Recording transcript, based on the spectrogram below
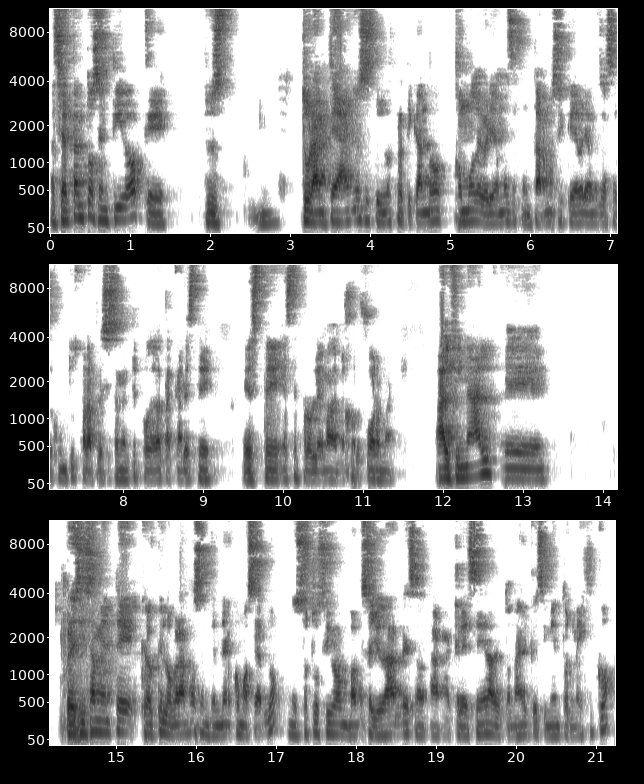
Hacía tanto sentido que pues, durante años estuvimos platicando cómo deberíamos de juntarnos y qué deberíamos de hacer juntos para precisamente poder atacar este, este, este problema de mejor forma. Al final, eh, precisamente creo que logramos entender cómo hacerlo. Nosotros sí vamos a ayudarles a, crecer, a detonar el crecimiento en México.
